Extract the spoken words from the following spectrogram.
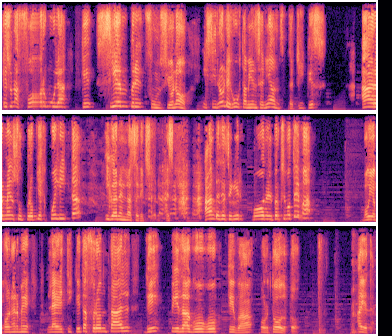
es una fórmula que siempre funcionó. Y si no les gusta mi enseñanza, chiques, armen su propia escuelita y ganen las elecciones. Antes de seguir con el próximo tema, voy a ponerme la etiqueta frontal de pedagogo que va por todo. Ahí está.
